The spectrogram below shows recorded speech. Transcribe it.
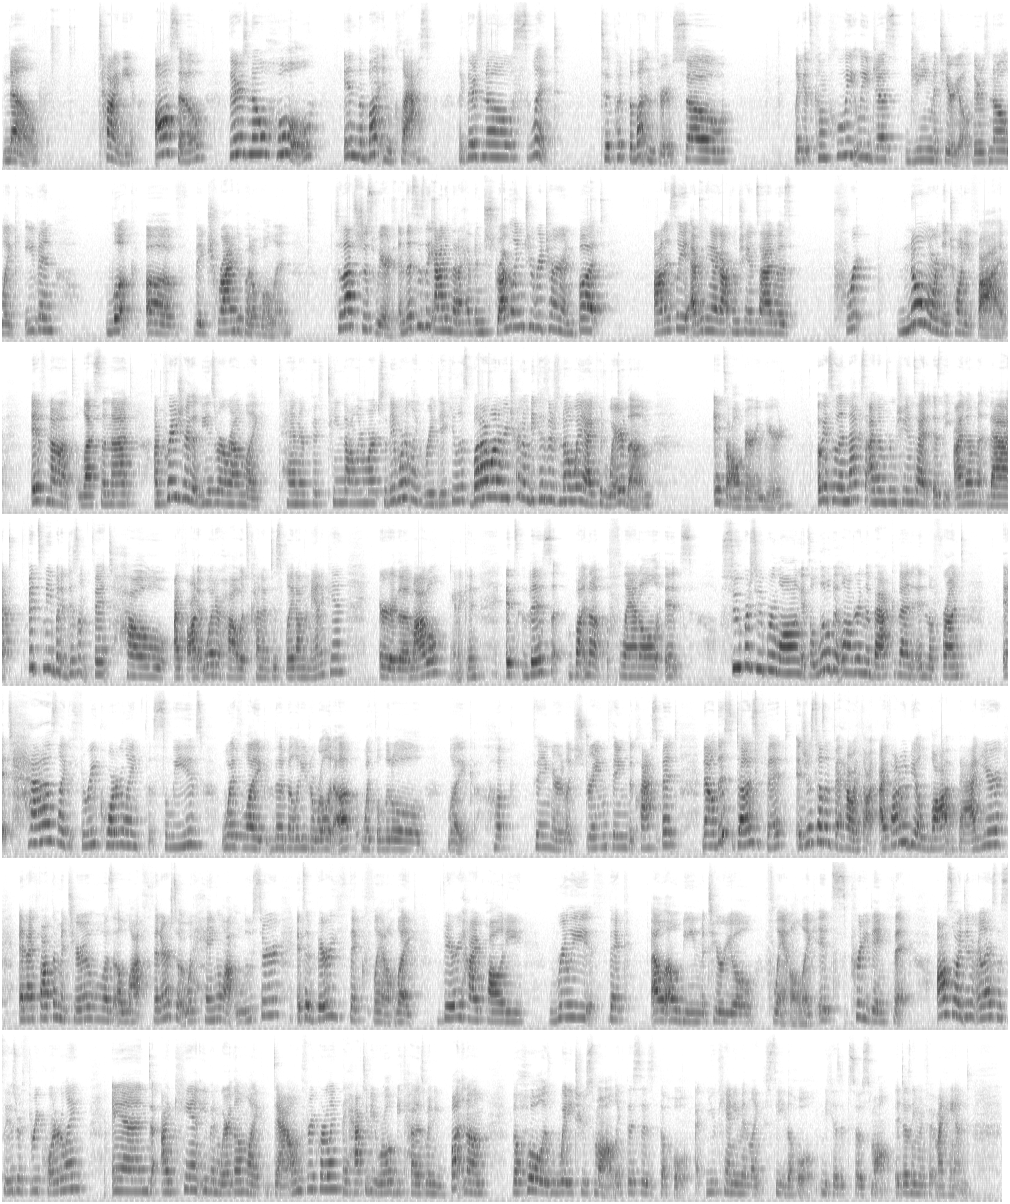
no tiny. Also, there's no hole in the button clasp. Like there's no slit to put the button through. So like it's completely just jean material. There's no like even look of they tried to put a hole in. So that's just weird. And this is the item that I have been struggling to return, but honestly, everything I got from Side was no more than 25 if not less than that. I'm pretty sure that these were around like 10 or 15 dollar mark so they weren't like ridiculous but i want to return them because there's no way i could wear them. It's all very weird. Okay so the next item from SheInside is the item that fits me but it doesn't fit how i thought it would or how it's kind of displayed on the mannequin or the model mannequin. It's this button up flannel. It's super super long. It's a little bit longer in the back than in the front it has like three quarter length sleeves with like the ability to roll it up with a little like hook thing or like string thing to clasp it. Now this does fit, it just doesn't fit how I thought. I thought it would be a lot baggier and I thought the material was a lot thinner so it would hang a lot looser. It's a very thick flannel, like very high quality, really thick LL Bean material flannel. Like it's pretty dang thick. Also, I didn't realize the sleeves were three quarter length and I can't even wear them like down three quarter length. They have to be rolled because when you button them, the hole is way too small. Like this is the hole. You can't even like see the hole because it's so small. It doesn't even fit my hand.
